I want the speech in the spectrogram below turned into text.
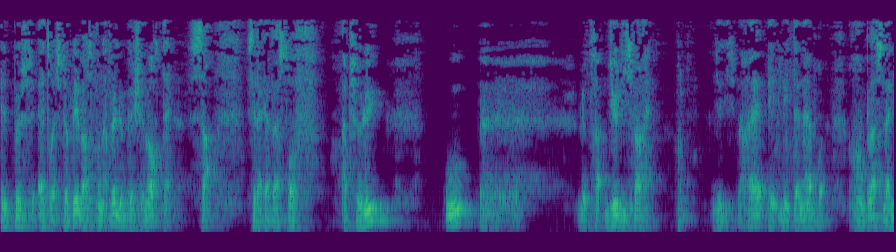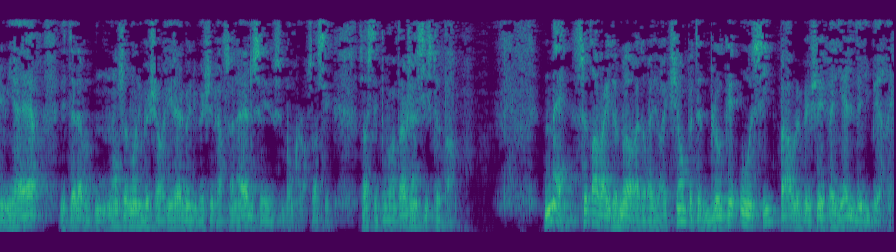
elle peut être stoppée par ce qu'on appelle le péché mortel. Ça, c'est la catastrophe absolue où euh, Dieu disparaît. Dieu disparaît et les ténèbres remplacent la lumière. Les ténèbres, non seulement du péché originel, mais du péché personnel. C'est bon. Alors ça, c'est épouvantable. J'insiste pas. Mais ce travail de mort et de résurrection peut être bloqué aussi par le péché véniel délibéré.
